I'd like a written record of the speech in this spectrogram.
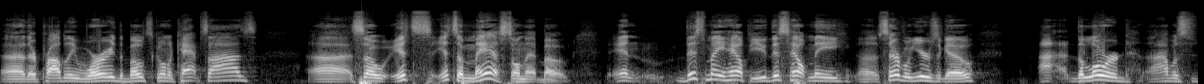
Uh, they're probably worried the boat's going to capsize. Uh, so it's it's a mess on that boat and this may help you. This helped me uh, several years ago. I, the Lord, I was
